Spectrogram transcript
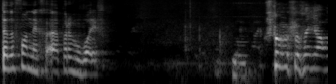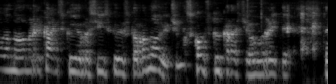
телефонних е, переговорів? З того, що заявлено американською і російською стороною, чи московською краще говорити, е,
